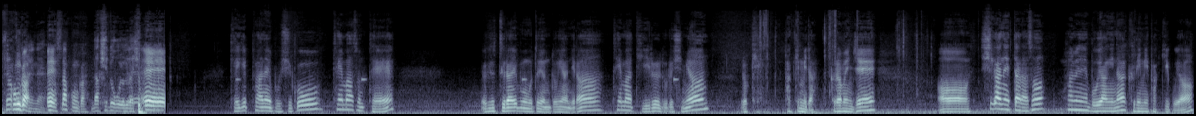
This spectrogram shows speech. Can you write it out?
수납 공간 공간이네. 예 수납 공간 낚시도구 여기다 예, 싣고. 예. 계기판에 보시고 테마 선택 여기서 드라이브 모드 연동이 아니라 테마 D를 누르시면 이렇게 바뀝니다 그러면 이제 어, 시간에 따라서 화면의 모양이나 그림이 바뀌고요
